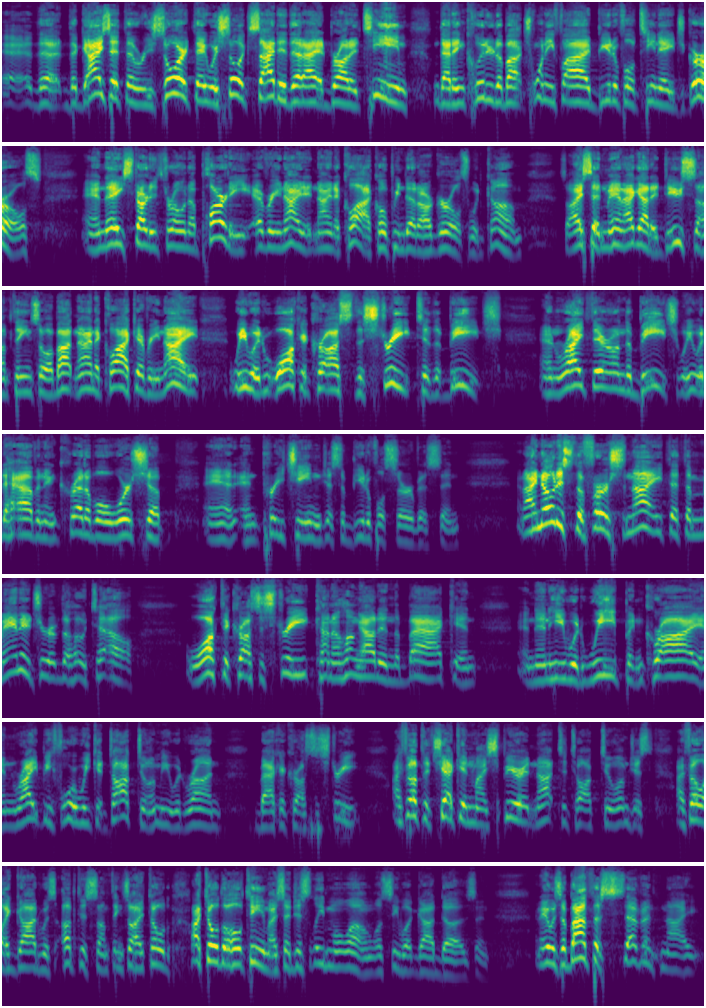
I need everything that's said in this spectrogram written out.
Uh, the, the guys at the resort, they were so excited that I had brought a team that included about 25 beautiful teenage girls. And they started throwing a party every night at 9 o'clock, hoping that our girls would come. So I said, Man, I got to do something. So about 9 o'clock every night, we would walk across the street to the beach. And right there on the beach, we would have an incredible worship and, and preaching, just a beautiful service. And, and I noticed the first night that the manager of the hotel walked across the street, kind of hung out in the back, and, and then he would weep and cry. And right before we could talk to him, he would run back across the street. I felt to check in my spirit not to talk to him. Just I felt like God was up to something. So I told I told the whole team. I said, just leave him alone. We'll see what God does. And and it was about the seventh night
